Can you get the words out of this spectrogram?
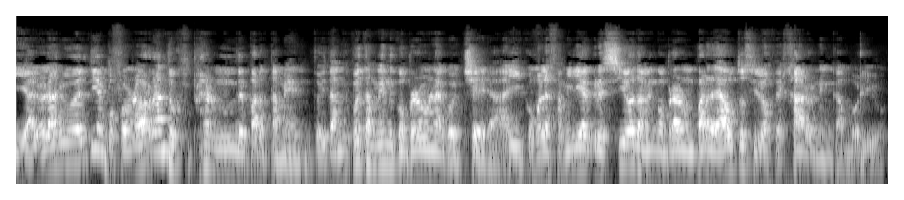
Y a lo largo del tiempo fueron ahorrando, compraron un departamento. Y después también compraron una cochera. Y como la familia creció, también compraron un par de autos y los dejaron en Camboriú.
